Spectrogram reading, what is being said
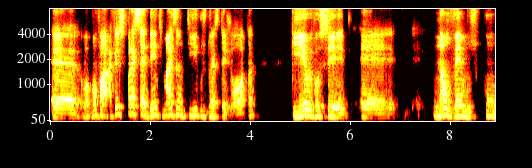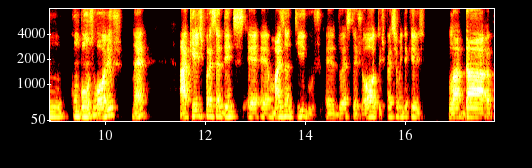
é, vamos falar, aqueles precedentes mais antigos do STJ, que eu e você é, não vemos com, com bons olhos, né? aqueles precedentes é, é mais antigos é, do STJ, especialmente aqueles lá da,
